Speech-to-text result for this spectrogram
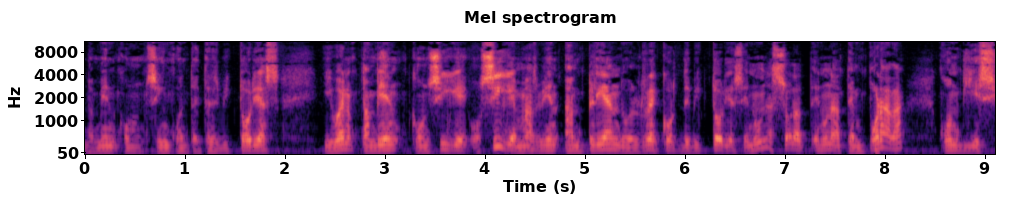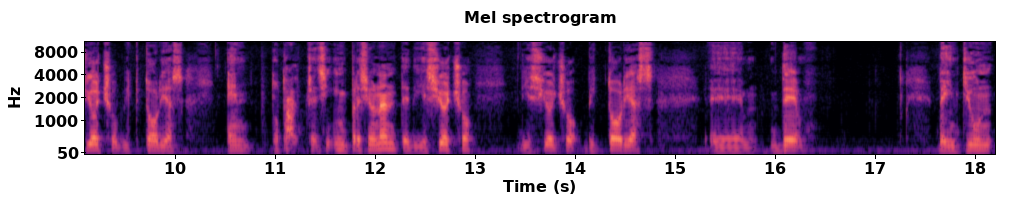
también con 53 victorias. Y bueno, también consigue o sigue más bien ampliando el récord de victorias en una sola en una temporada con 18 victorias en total. Es impresionante, 18, 18 victorias eh, de 21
